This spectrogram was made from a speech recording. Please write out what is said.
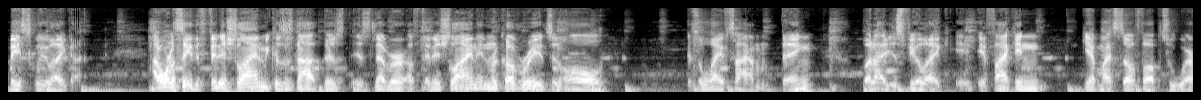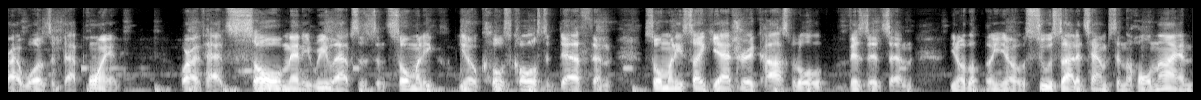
basically like I don't want to say the finish line because it's not there's it's never a finish line in recovery. It's an all it's a lifetime thing. But I just feel like if I can get myself up to where I was at that point, where I've had so many relapses and so many, you know, close calls to death and so many psychiatric hospital visits and you know the you know suicide attempts and the whole nine.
